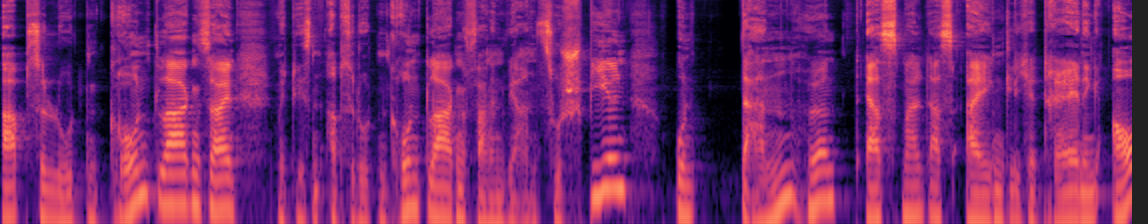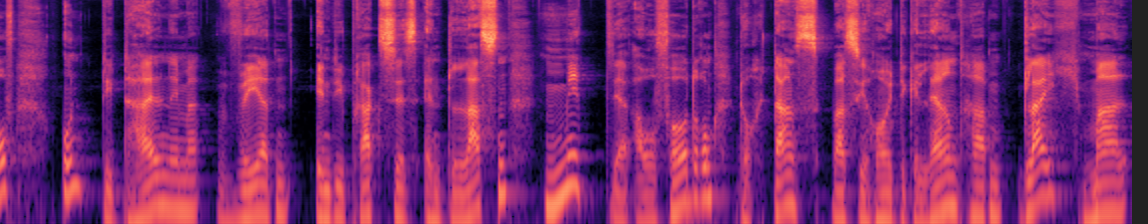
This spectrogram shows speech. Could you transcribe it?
absoluten Grundlagen sein. Mit diesen absoluten Grundlagen fangen wir an zu spielen und dann hört erstmal das eigentliche Training auf und die Teilnehmer werden in die Praxis entlassen mit der Aufforderung, durch das, was sie heute gelernt haben, gleich mal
